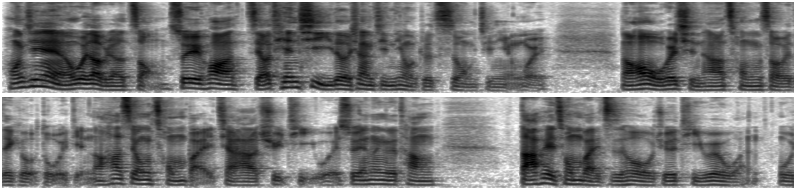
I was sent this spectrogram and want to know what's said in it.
黄金盐的味道比较重，所以话只要天气一热，像今天我就吃黄金盐味，然后我会请他葱稍微再给我多一点，然后他是用葱白加下去提味，所以那个汤搭配葱白之后，我觉得提味完，我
